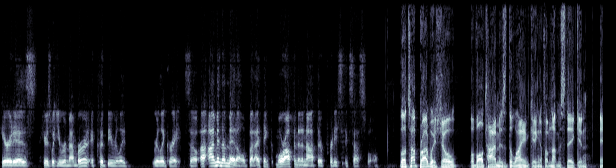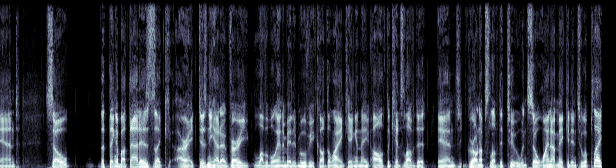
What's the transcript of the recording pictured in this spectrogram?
here it is, here's what you remember, it could be really, really great. So I I'm in the middle, but I think more often than not, they're pretty successful. Well, top Broadway show of all time is The Lion King, if I'm not mistaken. And so the thing about that is like, all right, Disney had a very lovable animated movie called The Lion King, and they all the kids loved it, and grown-ups loved it too. And so why not make it into a play?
